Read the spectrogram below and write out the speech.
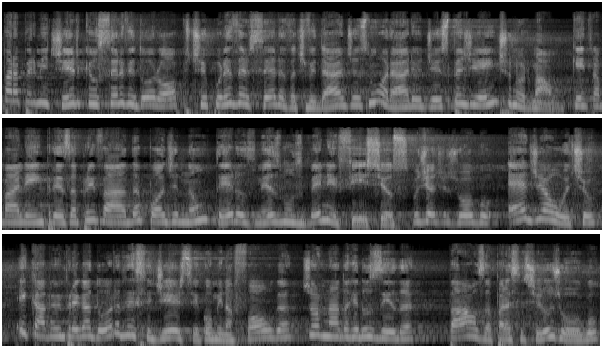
para permitir que o servidor opte por exercer as atividades no horário de expediente normal. Quem trabalha em empresa privada pode não ter os mesmos benefícios. O dia de jogo é dia útil e cabe ao empregador decidir se combina folga, jornada reduzida, pausa para assistir o jogo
